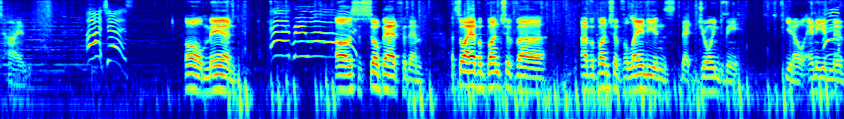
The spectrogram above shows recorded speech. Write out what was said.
time. Archers! Oh, man. Everyone! Oh, this is so bad for them. So I have a bunch of, uh, I have a bunch of Vlandians that joined me. You know, any of my,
